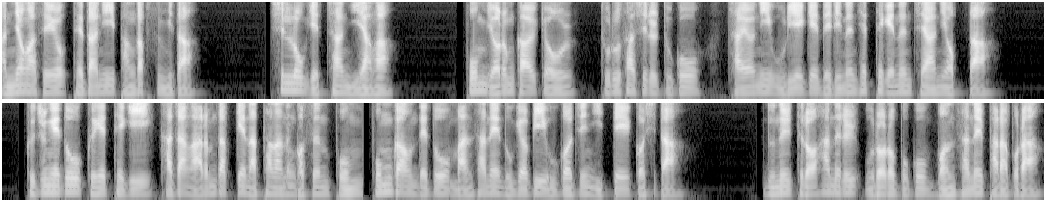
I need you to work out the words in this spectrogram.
안녕하세요. 대단히 반갑습니다. 실록 예찬 이양아. 봄, 여름, 가을, 겨울 두루 사시를 두고 자연이 우리에게 내리는 혜택에는 제한이 없다. 그 중에도 그 혜택이 가장 아름답게 나타나는 것은 봄, 봄 가운데도 만산의 녹엽이 우거진 이때일 것이다. 눈을 들어 하늘을 우러러보고 먼 산을 바라보라.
